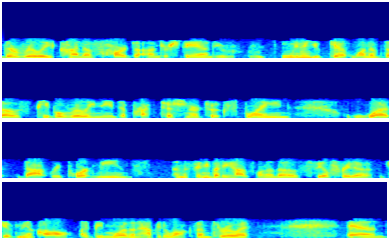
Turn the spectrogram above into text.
they're really kind of hard to understand. You, mm-hmm. If you get one of those, people really need a practitioner to explain what that report means. And if anybody has one of those, feel free to give me a call. I'd be more than happy to walk them through it. And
